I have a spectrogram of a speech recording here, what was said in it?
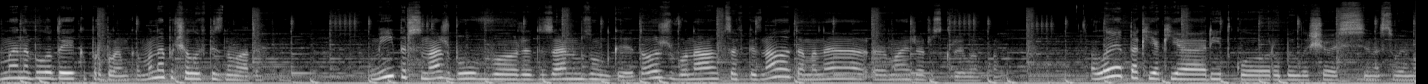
В мене була деяка проблемка, мене почали впізнавати. Мій персонаж був редизайном зунки, тож вона це впізнала та мене е, майже розкрила. Але так як я рідко робила щось на своєму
